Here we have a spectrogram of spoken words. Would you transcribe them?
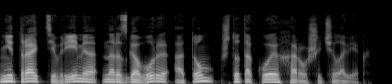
Не тратьте время на разговоры о том, что такое хороший человек.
